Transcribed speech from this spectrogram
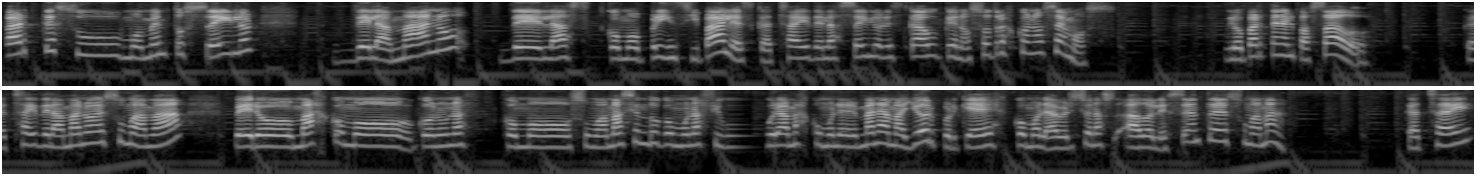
parte su momento Sailor de la mano de las como principales, ¿cachai? De las Sailor Scout que nosotros conocemos. Lo parte en el pasado, ¿cachai? De la mano de su mamá, pero más como con una como su mamá siendo como una figura más como una hermana mayor, porque es como la versión adolescente de su mamá. ¿Cachai?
